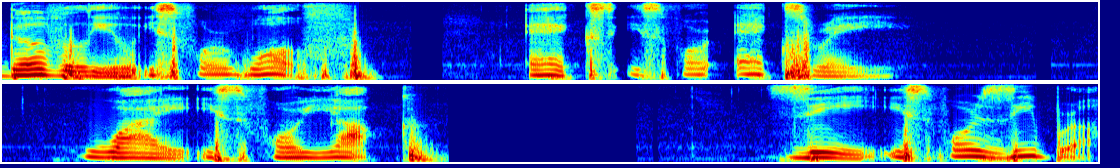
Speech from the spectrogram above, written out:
W is for wolf. X is for x-ray. Y is for yak Z is for zebra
